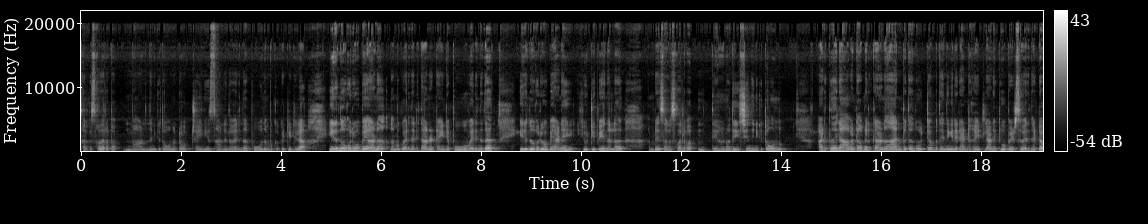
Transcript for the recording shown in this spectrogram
സഹസ്രദള ആണെന്ന് എനിക്ക് തോന്നുന്നു കേട്ടോ ചൈനീസ് ആണ് ഇത് വരുന്നത് പൂവ് നമുക്ക് കിട്ടിയിട്ടില്ല. ഇരുന്നൂറ് രൂപയാണ് നമുക്ക് വരുന്നത്. ഇതാണ് കേട്ടോ അതിന്റെ പൂവ് വരുന്നത്. ഇരുന്നൂറ് രൂപയാണ് യു ടി പി എന്നുള്ളത്. നമ്മുടെ സഹസ്രദള പത്മത്തെയാണ് ഉദ്ദേശിച്ചതെന്ന് എനിക്ക് തോന്നുന്നു. അടുത്തത് ലാവണ്ടർ മിൽക്കാണ്. അൻപത് നൂറ്റമ്പത് എന്നിങ്ങനെ രണ്ട് റേറ്റിലാണ് ട്യൂബേഴ്സ് വരുന്നത് കേട്ടോ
